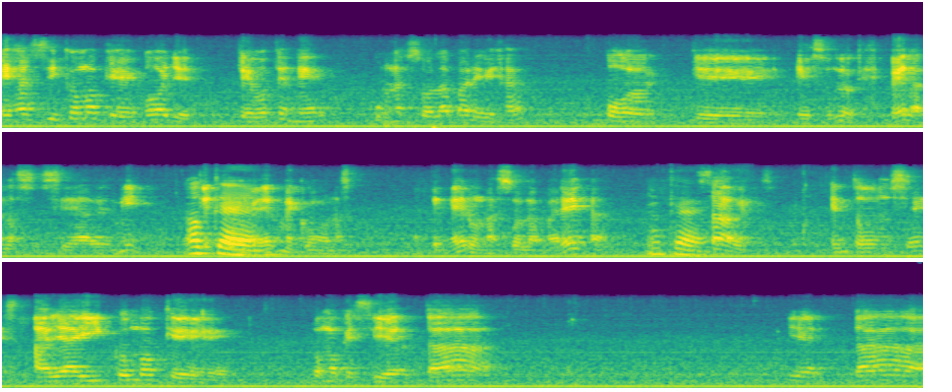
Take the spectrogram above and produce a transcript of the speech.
es así como que, oye, debo tener una sola pareja porque eso es lo que espera la sociedad de mí. Verme con una, tener una sola pareja. ¿Sabes? Entonces hay ahí como que, como que cierta, cierta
